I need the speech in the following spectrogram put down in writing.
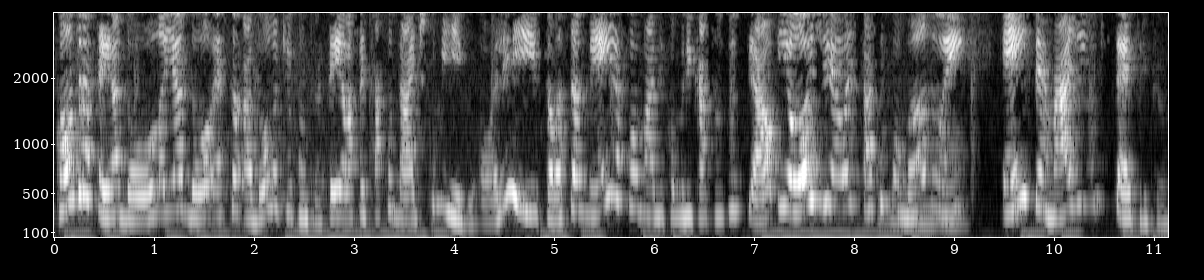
Contratei a doula e a doula, essa, a doula que eu contratei, ela fez faculdade comigo. Olha isso, ela também é formada em comunicação social e hoje ela está se formando em enfermagem obstétrica.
